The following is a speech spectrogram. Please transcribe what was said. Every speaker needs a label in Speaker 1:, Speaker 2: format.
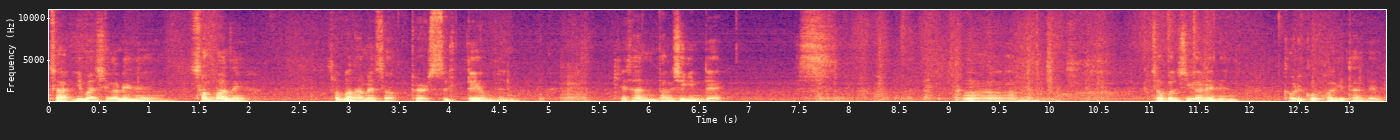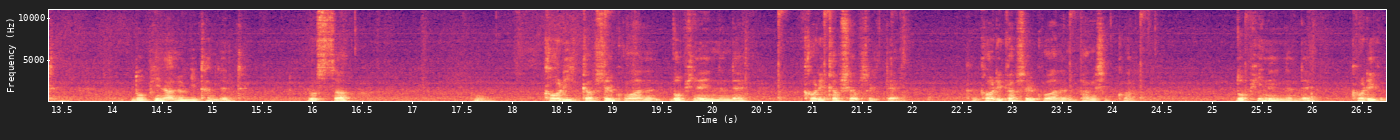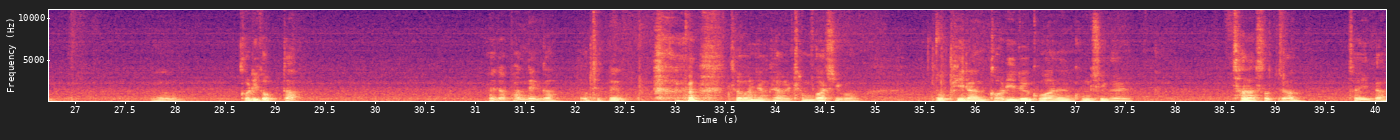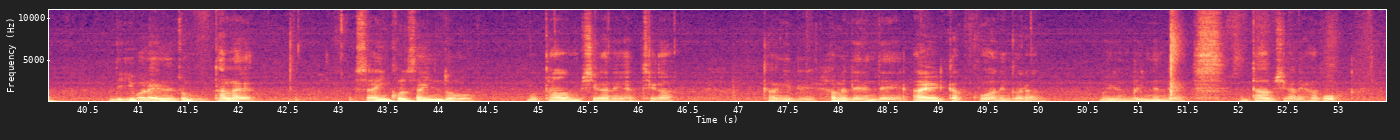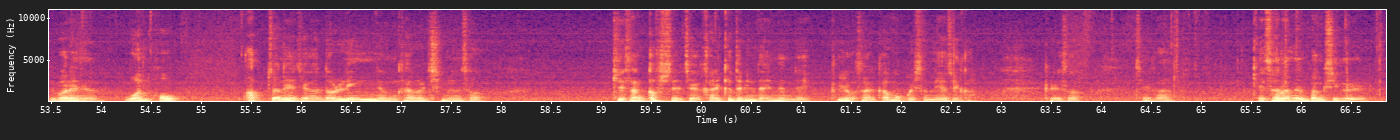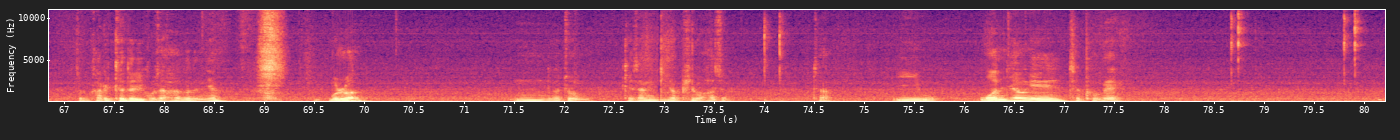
Speaker 1: 자 이번 시간에는 선반에 선반하면서 별 쓸데없는 계산 방식인데 어, 저번 시간에는 거리 곱하기 탄젠트 높이 나누기 탄젠트로서 음, 거리 값을 구하는 높이는 있는데 거리 값이 없을 때 그 거리 값을 구하는 방식과 높이는 있는데 거리 음, 거리가 없다 아니다 반대인가? 어쨌든 저번 영상을 참고하시고 높이랑 거리를 구하는 공식을 찾았었죠 저희가. 근데 이번에는 좀 달라요. 사인 콘사인도 뭐 다음 시간에 제가 강의를 하면 되는데 R 값 구하는 거랑 뭐 이런 거 있는데 다음 시간에 하고 이번에는 원호. 앞전에 제가 널링 영상을 치면서 계산값을 제가 가르쳐 드린다 했는데 그 영상을 까먹고 있었네요 제가. 그래서 제가 계산하는 방식을 좀 가르쳐 드리고자 하거든요. 물론 음 이거 좀 계산기가 필요하죠. 자이 원형의 제품에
